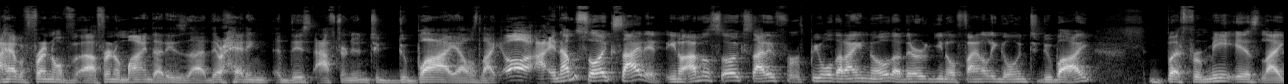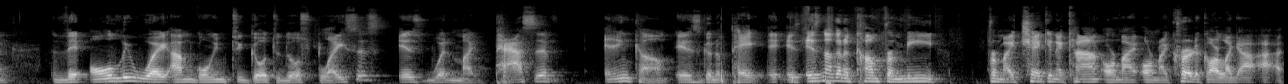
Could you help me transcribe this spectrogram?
I have a friend of a friend of mine that is uh, they're heading this afternoon to Dubai. I was like, oh, and I'm so excited. You know, I'm so excited for people that I know that they're you know finally going to Dubai but for me, it's like the only way I'm going to go to those places is when my passive income is going to pay. It's not going to come from me from my checking account or my or my credit card. Like I, I,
